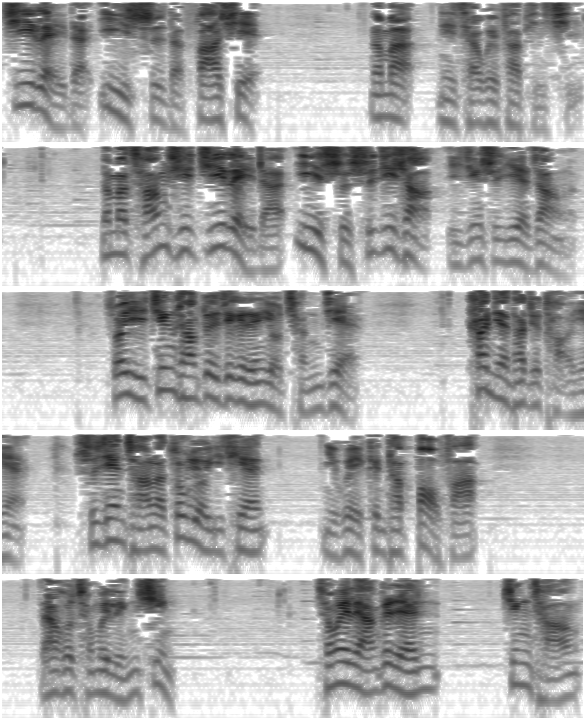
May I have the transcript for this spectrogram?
积累的意识的发泄，那么你才会发脾气。那么长期积累的意识实际上已经是业障了，所以经常对这个人有成见，看见他就讨厌，时间长了，终有一天你会跟他爆发，然后成为灵性，成为两个人经常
